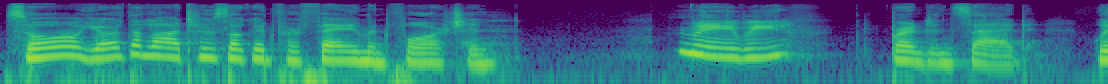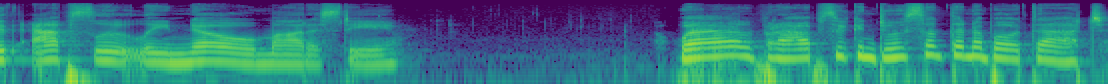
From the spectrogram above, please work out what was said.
So you're the lad who's looking for fame and fortune? Maybe, Brendan said, with absolutely no modesty. Well, perhaps we can do something about that.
